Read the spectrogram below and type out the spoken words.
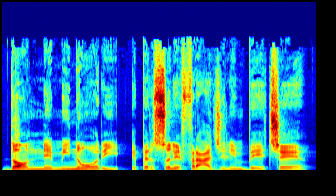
Donne, minori e persone fragili invece,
